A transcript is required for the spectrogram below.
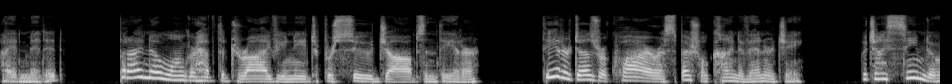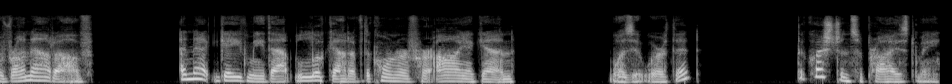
I admitted, but I no longer have the drive you need to pursue jobs in theater. Theater does require a special kind of energy, which I seem to have run out of. Annette gave me that look out of the corner of her eye again. Was it worth it? The question surprised me.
